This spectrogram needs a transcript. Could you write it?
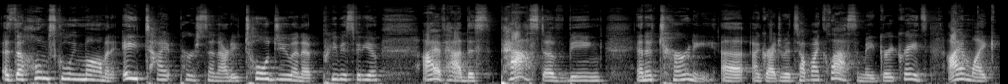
As a homeschooling mom and A-type person, I already told you in a previous video, I have had this past of being an attorney. Uh, I graduated top of my class and made great grades. I am like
